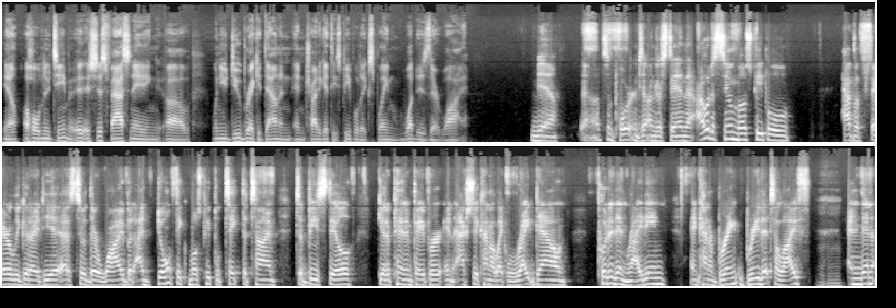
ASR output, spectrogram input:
you know a whole new team. It, it's just fascinating. Uh, when you do break it down and, and try to get these people to explain what is their why. Yeah. yeah, it's important to understand that. I would assume most people have a fairly good idea as to their why, but I don't think most people take the time to be still, get a pen and paper, and actually kind of like write down, put it in writing, and kind of bring breathe it to life, mm-hmm. and then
